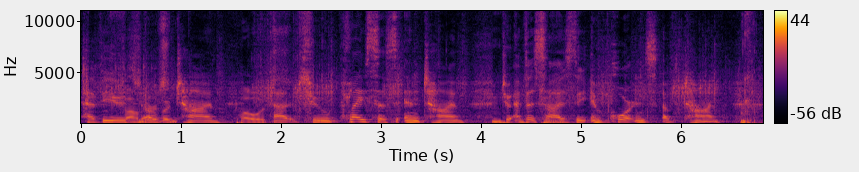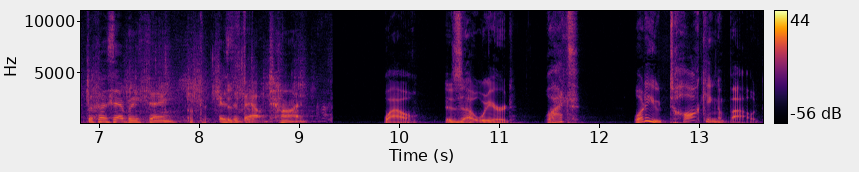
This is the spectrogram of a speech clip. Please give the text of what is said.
have used Founders over time uh, to place us in time, Mm. to emphasize the importance of time, because everything Okay. is Is about time. Wow. Is that weird? What? What are you talking about?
